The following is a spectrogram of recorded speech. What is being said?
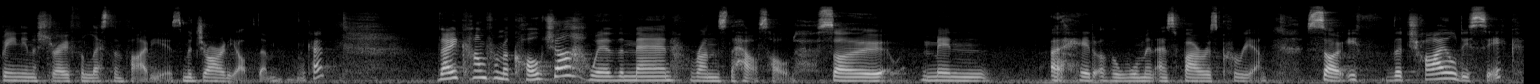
been in Australia for less than five years, majority of them, okay? They come from a culture where the man runs the household. So men ahead of a woman as far as career. So if the child is sick,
